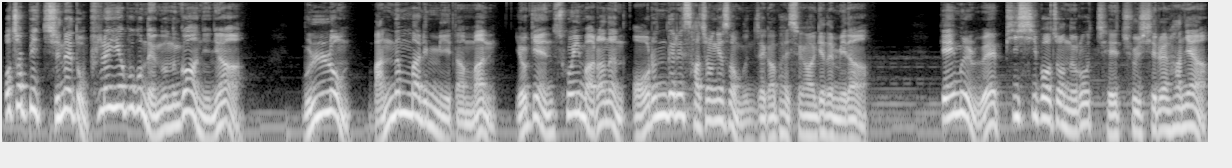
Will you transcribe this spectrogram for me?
어차피 지네도 플레이해보고 내놓는 거 아니냐? 물론 맞는 말입니다만 여기엔 소위 말하는 어른들의 사정에서 문제가 발생하게 됩니다 게임을 왜 PC버전으로 재출시를 하냐?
